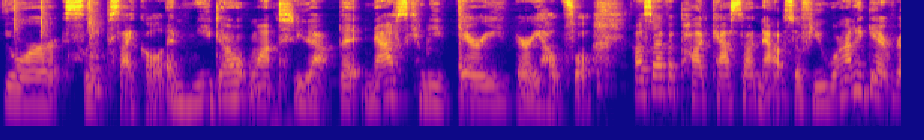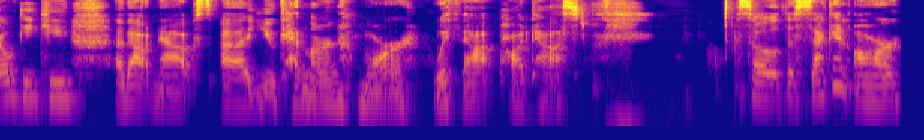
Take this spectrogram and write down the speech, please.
your sleep cycle. And we don't want to do that. But naps can be very, very helpful. I also have a podcast on naps. So if you want to get real geeky about naps, uh, you can learn more with that podcast. So the second R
